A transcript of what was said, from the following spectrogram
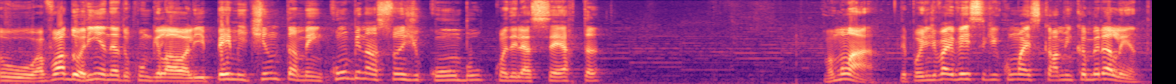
o, a voadorinha, né, do Kung Lao ali, permitindo também combinações de combo quando ele acerta. Vamos lá, depois a gente vai ver isso aqui com mais calma em câmera lenta.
